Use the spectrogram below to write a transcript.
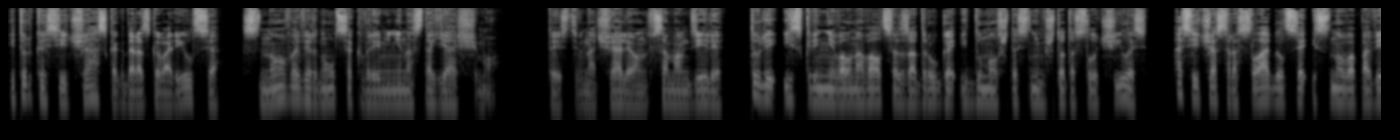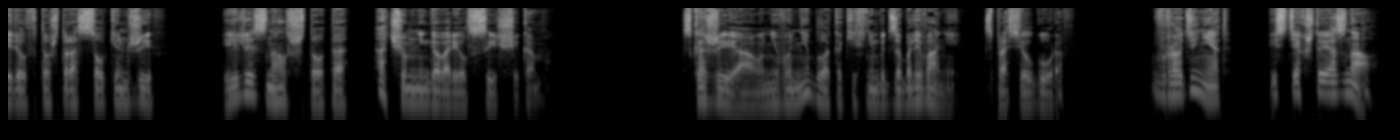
и только сейчас, когда разговорился, снова вернулся к времени настоящему. То есть вначале он в самом деле то ли искренне волновался за друга и думал, что с ним что-то случилось, а сейчас расслабился и снова поверил в то, что Рассолкин жив, или знал что-то, о чем не говорил сыщикам. «Скажи, а у него не было каких-нибудь заболеваний?» — спросил Гуров. «Вроде нет из тех, что я знал.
